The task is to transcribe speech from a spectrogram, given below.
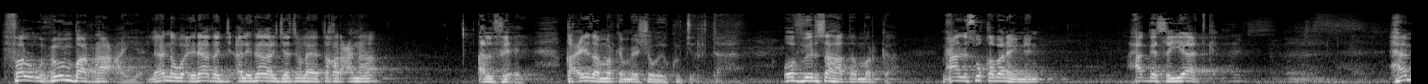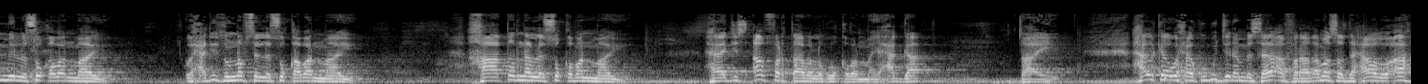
fal wuxuun baa raacaya lanna waa aliraada aljaazima laa yataqar canha alficl. Qaacida marka meesha way ku jirtaa. Oo fiirsa hadda marka maxaan laisu qabanaynin? Xagga sayi'aadka hami laisu qaban maayo oo xadiiu nafsi laisu qaban maayo. Khaairna laisu qaban maayo. Haajis afartaaba lagu qaban maayo xagga. Ayb halka waxaa kugu jira masale afraad ama saddexaad oo ah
